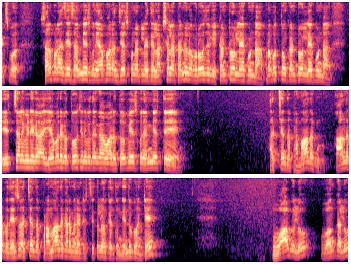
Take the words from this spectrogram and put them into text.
ఎక్స్పో సరఫరా చేసి అమ్మేసుకుని వ్యాపారం చేసుకున్నట్లయితే లక్షల టన్నులు ఒక రోజుకి కంట్రోల్ లేకుండా ప్రభుత్వం కంట్రోల్ లేకుండా ఇచ్చలవిడిగా ఎవరికి తోచిన విధంగా వారు తవ్వేసుకుని అమ్మేస్తే అత్యంత ప్రమాదకం. ఆంధ్రప్రదేశ్ అత్యంత ప్రమాదకరమైన స్థితిలోకి వెళ్తుంది. ఎందుకు అంటే వాగులు వంకలు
